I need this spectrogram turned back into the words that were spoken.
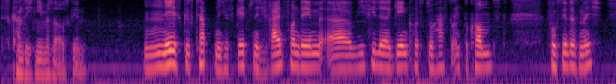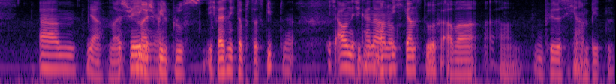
das kann sich niemals ausgehen. Mhm, nee, es klappt nicht. Es geht nicht. Rein von dem, äh, wie viele Gencodes du hast und bekommst, funktioniert das nicht. Ähm, ja, neues, deswegen, neues Spiel ja. Plus. Ich weiß nicht, ob es das gibt. Ja. Ich auch nicht, keine Ahnung. Noch nicht ganz durch, aber ähm, würde sich anbieten.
